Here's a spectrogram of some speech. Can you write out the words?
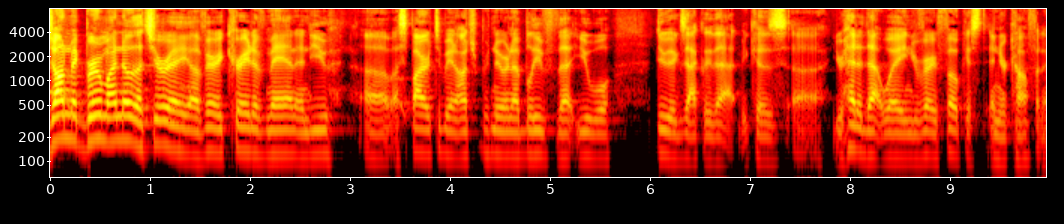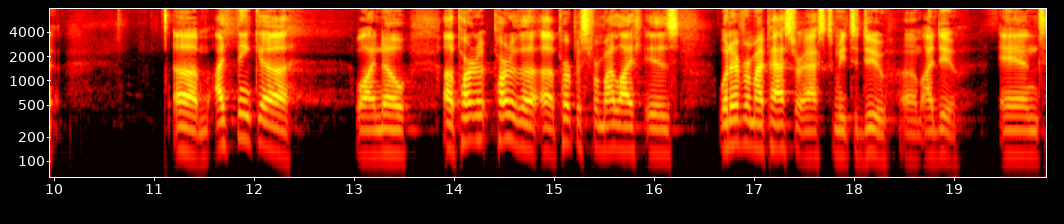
John McBroom, I know that you're a, a very creative man and you uh, aspire to be an entrepreneur, and I believe that you will do exactly that because uh, you're headed that way and you're very focused and you're confident. Um, I think, uh, well, I know uh, part of, part of the uh, purpose for my life is whatever my pastor asks me to do, um, I do. And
